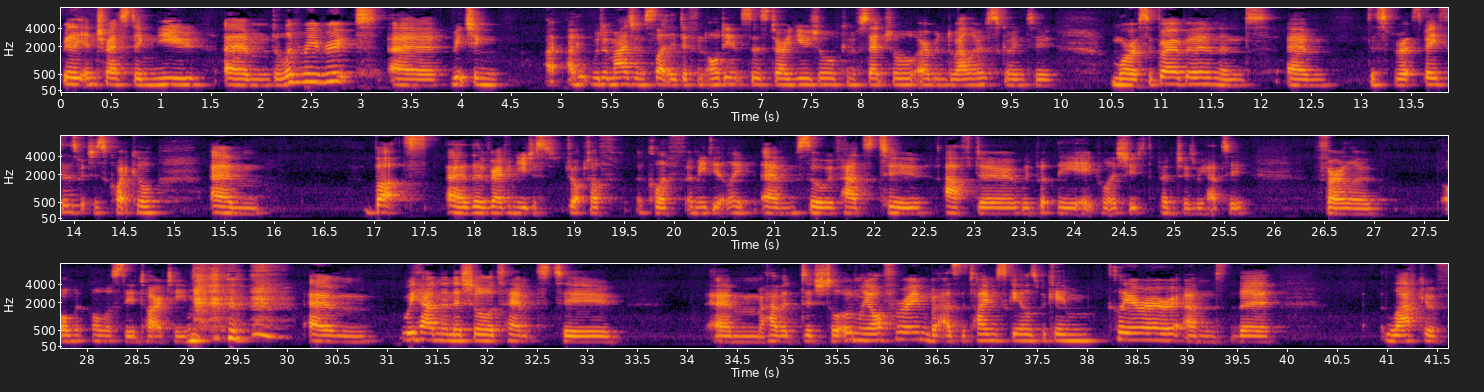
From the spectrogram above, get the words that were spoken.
really interesting new um, delivery route, uh, reaching, I, I, would imagine, slightly different audiences to our usual kind of central urban dwellers, going to more suburban and um, disparate spaces, which is quite cool. Um, but uh, the revenue just dropped off a cliff immediately. Um, so we've had to, after we put the April issue to the printers, we had to furlough almost the entire team. um, we had an initial attempt to um, have a digital only offering, but as the timescales became clearer and the lack of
